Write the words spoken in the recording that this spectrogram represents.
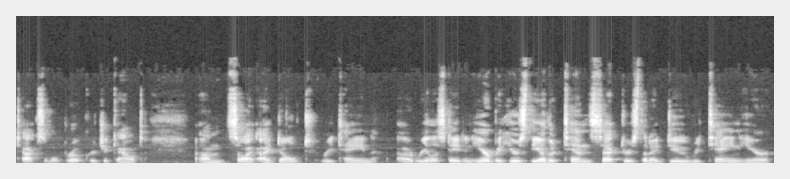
taxable brokerage account. Um, so I, I, don't retain uh, real estate in here, but here's the other 10 sectors that I do retain here.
